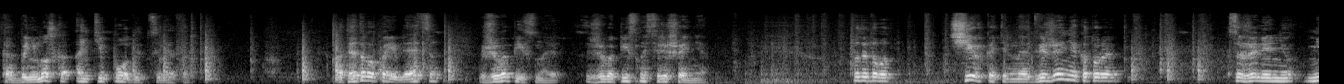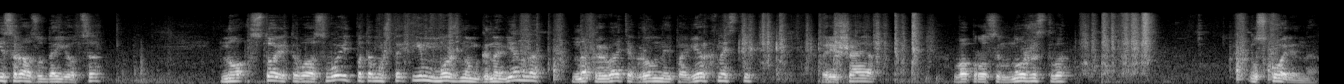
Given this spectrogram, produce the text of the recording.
Как бы немножко антиподы цвета. От этого появляется живописное, живописность решения. Вот это вот чиркательное движение, которое, к сожалению, не сразу дается, но стоит его освоить, потому что им можно мгновенно накрывать огромные поверхности решая вопросы множества ускоренно.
